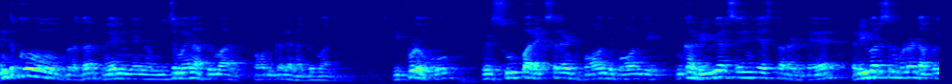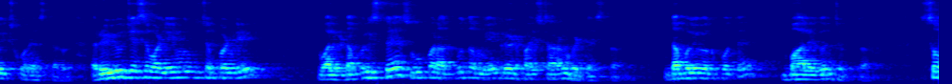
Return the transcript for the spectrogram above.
ఎందుకు బ్రదర్ నేను నేను నిజమైన అభిమాని పవన్ కళ్యాణ్ అభిమాని. ఇప్పుడు మీరు సూపర్ ఎక్సలెంట్ బాగుంది బాగుంది. ఇంకా రివ్యూర్స్ ఏం చేస్తారంటే రివ్యూర్స్ని కూడా డబ్బులు ఇచ్చుకొనేస్తారు. రివ్యూ చేసే వాళ్ళు ఏముంది చెప్పండి? వాళ్ళకి డబ్బులు ఇస్తే సూపర్ అద్భుతం ఏ గ్రేడ్ ఫైవ్ స్టార్ అని పెట్టేస్తారు. డబ్బులు ఇవ్వకపోతే బాగాలేదు అని చెప్తారు. సో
